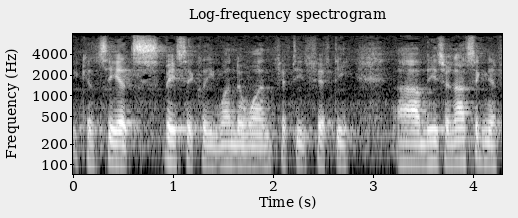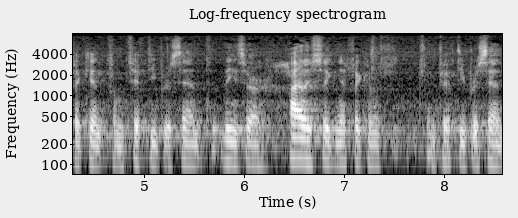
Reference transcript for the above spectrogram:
You can see it's basically one-to-one, 50-50. Um, these are not significant from 50%. These are highly significant from 50%,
